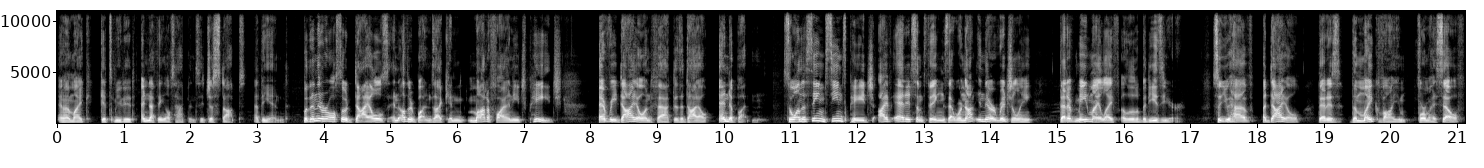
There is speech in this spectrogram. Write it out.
and my mic gets muted and nothing else happens. It just stops at the end. But then there are also dials and other buttons I can modify on each page. Every dial, in fact, is a dial and a button. So on the same scenes page, I've added some things that were not in there originally that have made my life a little bit easier. So you have a dial that is the mic volume for myself.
